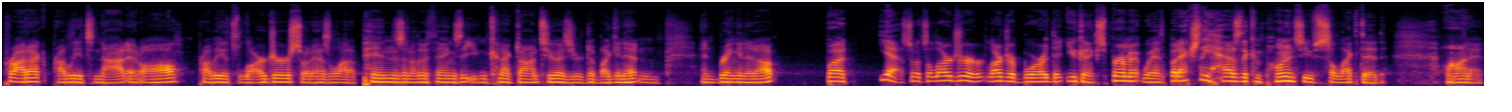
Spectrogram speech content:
product. Probably it's not at all. Probably it's larger, so it has a lot of pins and other things that you can connect onto as you're debugging it and and bringing it up. But yeah, so it's a larger larger board that you can experiment with, but actually has the components you've selected on it.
